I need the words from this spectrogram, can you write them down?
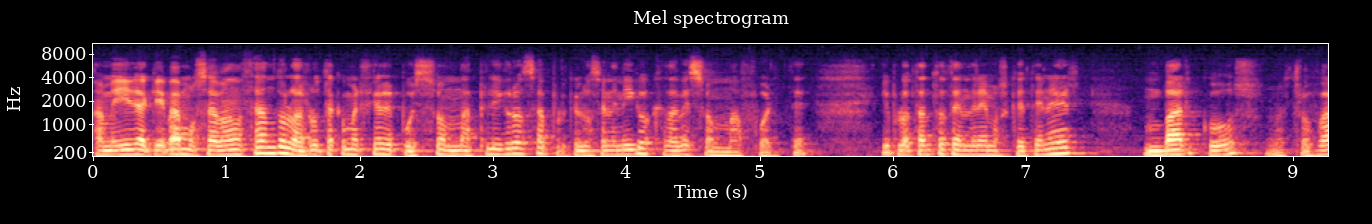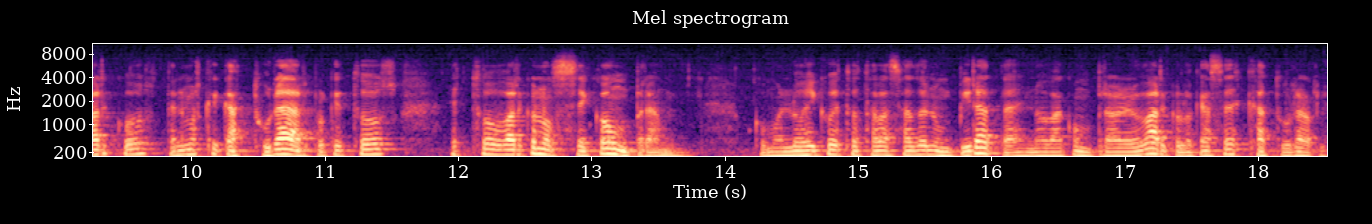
a medida que vamos avanzando las rutas comerciales pues son más peligrosas porque los enemigos cada vez son más fuertes y por lo tanto tendremos que tener barcos, nuestros barcos, tenemos que capturar porque estos, estos barcos no se compran. Como es lógico, esto está basado en un pirata, no va a comprar el barco, lo que hace es capturarlo.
